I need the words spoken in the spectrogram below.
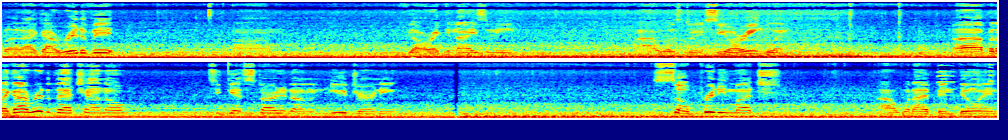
but I got rid of it. Um, y'all recognize me. I was doing CR England, uh, but I got rid of that channel to get started on a new journey so pretty much uh, what I've been doing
